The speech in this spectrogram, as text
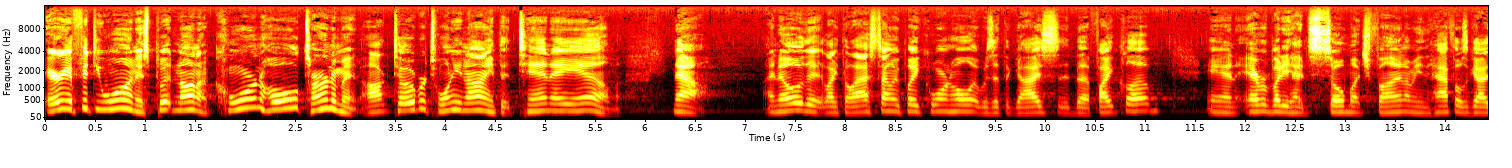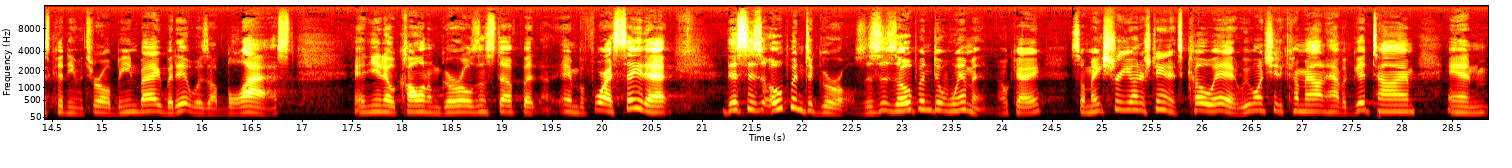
Area 51 is putting on a cornhole tournament October 29th at 10 a.m. Now, I know that like the last time we played cornhole, it was at the guys, the fight club, and everybody had so much fun. I mean, half those guys couldn't even throw a beanbag, but it was a blast. And, you know, calling them girls and stuff. But, and before I say that, this is open to girls. This is open to women, okay? So make sure you understand it's co ed. We want you to come out and have a good time and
